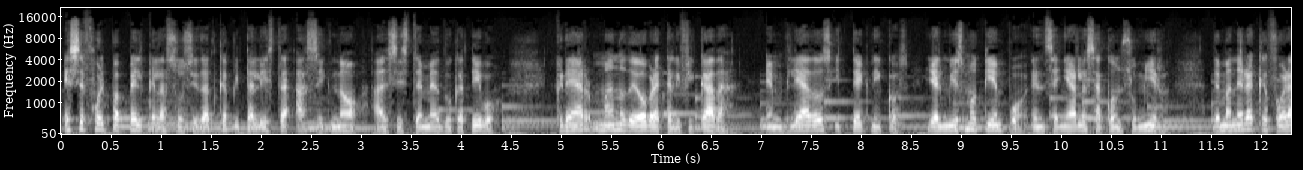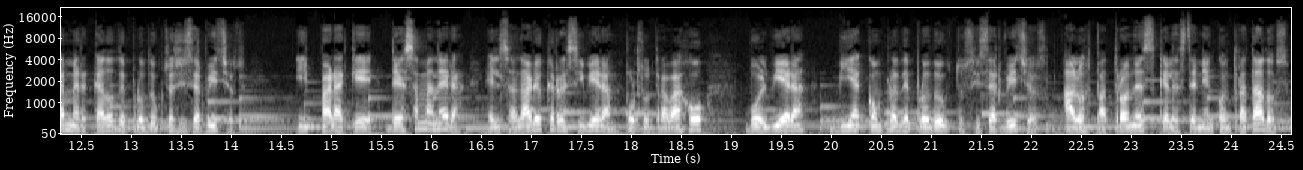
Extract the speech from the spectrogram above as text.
Ese fue el papel que la sociedad capitalista asignó al sistema educativo, crear mano de obra calificada, empleados y técnicos, y al mismo tiempo enseñarles a consumir, de manera que fuera mercado de productos y servicios, y para que de esa manera el salario que recibieran por su trabajo volviera vía compra de productos y servicios a los patrones que les tenían contratados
